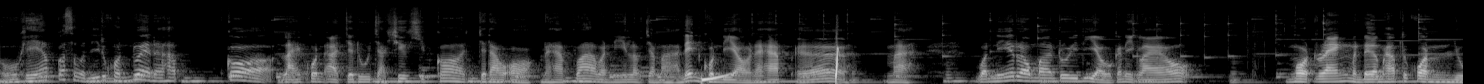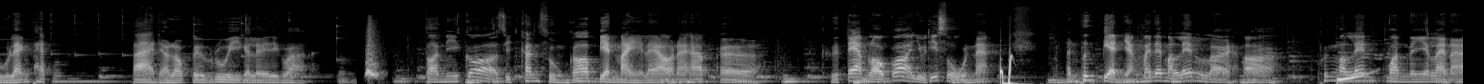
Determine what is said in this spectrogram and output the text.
โอเคครับก็สวัสดีทุกคนด้วยนะครับ ก็หลายคนอาจจะดูจากชื่อคลิปก็จะเดาออกนะครับ ว่าวันนี้เราจะมาเล่นคนเดียวนะครับ เออมา วันนี้เรามาดุยเดี่ยวกันอีกแล้ว หมดแรงเหมือนเดิมครับ ทุกคนอยู่แรงแพทไปเดี๋ยวเราไปรุยกันเลยดีกว่า ตอนนี้ก็สิทธิ์ขั้นสูงก็เปลี่ยนใหม่แล้วนะครับเออคือแต้มเราก็อยู่ที่ศูนย์น่ะมันเพิ่งเปลี่ยนยังไม่ได้มาเล่นเลยอ่าเพิ่งมาเล่นวันนี้แหละนะ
